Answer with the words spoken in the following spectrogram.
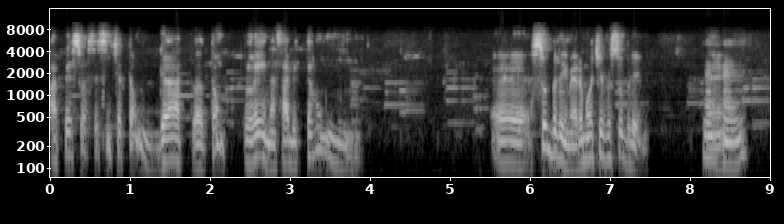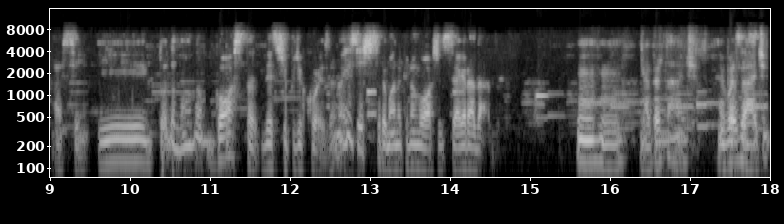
a pessoa se sentia tão grata, tão plena, sabe? Tão é, sublime, era um motivo sublime. Né? Uhum. Assim, e todo mundo gosta desse tipo de coisa. Não existe ser humano que não goste de ser agradado. Uhum. É verdade, é verdade.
